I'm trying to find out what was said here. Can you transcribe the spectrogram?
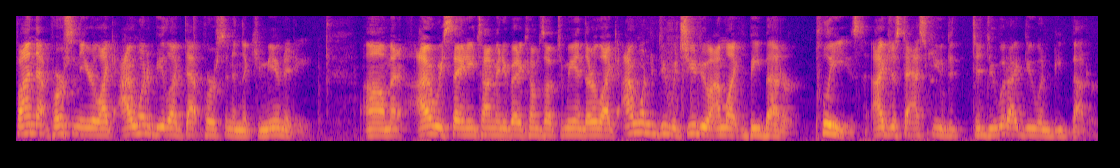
Find that person that you're like, I want to be like that person in the community. Um, and I always say, anytime anybody comes up to me and they're like, I want to do what you do, I'm like, be better. Please. I just ask you to, to do what I do and be better.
